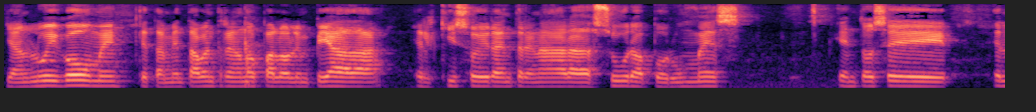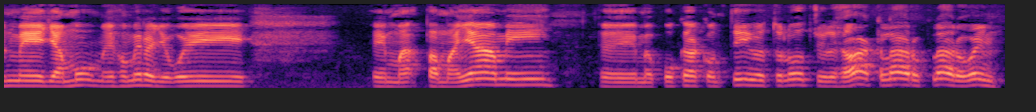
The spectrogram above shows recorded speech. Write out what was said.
Jean-Louis Gómez, que también estaba entrenando para la Olimpiada, él quiso ir a entrenar a Sura por un mes. Entonces él me llamó, me dijo, mira, yo voy para Miami, eh, me puedo quedar contigo, esto, lo otro. Y le dije, ah, claro, claro, ven.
